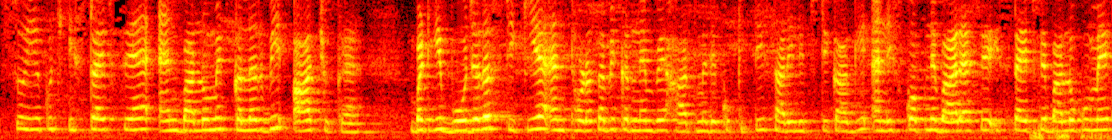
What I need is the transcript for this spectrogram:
सो so, ये कुछ इस टाइप से है एंड बालों में कलर भी आ चुका है। बट ये बहुत ज़्यादा स्टिकी है एंड थोड़ा सा भी करने में हाथ में देखो कितनी सारी लिपस्टिक आ गई एंड इसको अपने बाहर ऐसे इस टाइप से बालों को मैं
